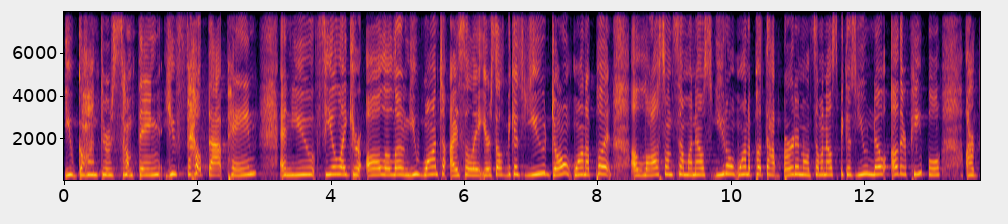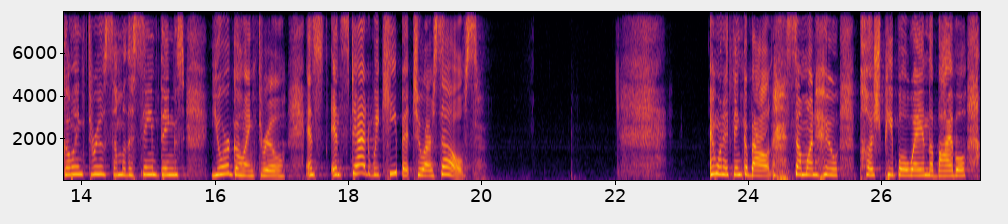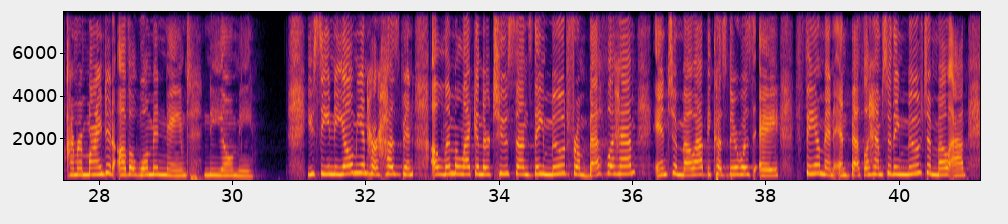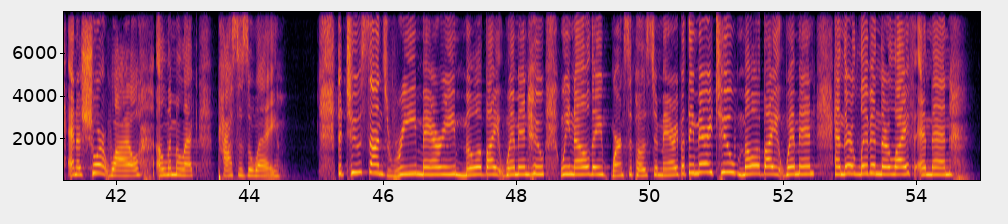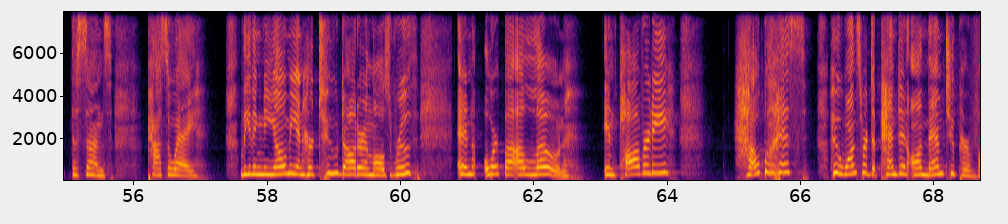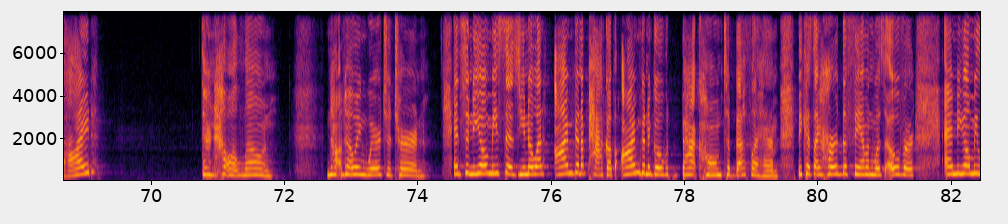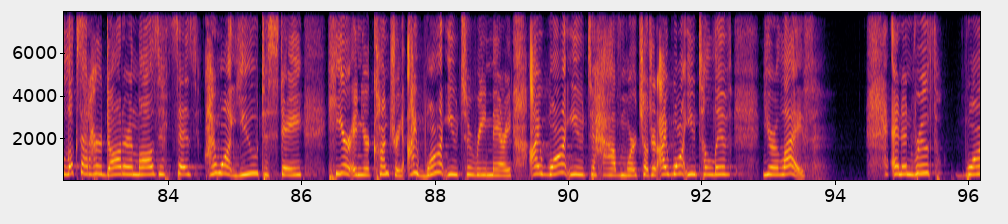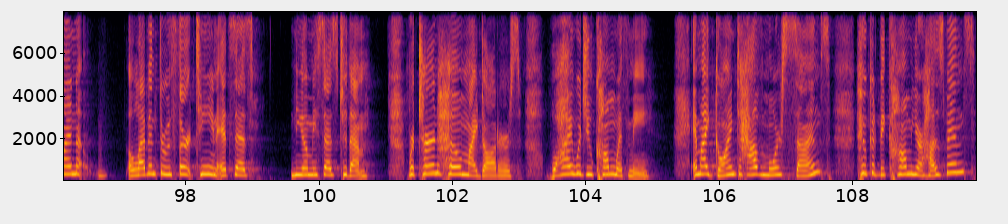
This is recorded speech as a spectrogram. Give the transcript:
You've gone through something, you felt that pain, and you feel like you're all alone. You want to isolate yourself because you don't want to put a loss on someone else. You don't want to put that burden on someone else because you know other people are going through some of the same things you're going through. And instead, we keep it to ourselves. And when I think about someone who pushed people away in the Bible, I'm reminded of a woman named Naomi. You see, Naomi and her husband, Elimelech, and their two sons, they moved from Bethlehem into Moab because there was a famine in Bethlehem. So they moved to Moab, and a short while, Elimelech passes away. The two sons remarry Moabite women who we know they weren't supposed to marry, but they marry two Moabite women and they're living their life, and then the sons pass away, leaving Naomi and her two daughter in laws, Ruth and Orpah, alone in poverty, helpless, who once were dependent on them to provide. They're now alone, not knowing where to turn. And so Naomi says, You know what? I'm going to pack up. I'm going to go back home to Bethlehem because I heard the famine was over. And Naomi looks at her daughter in laws and says, I want you to stay here in your country. I want you to remarry. I want you to have more children. I want you to live your life. And in Ruth 1 11 through 13, it says, Naomi says to them, Return home, my daughters. Why would you come with me? Am I going to have more sons who could become your husbands?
